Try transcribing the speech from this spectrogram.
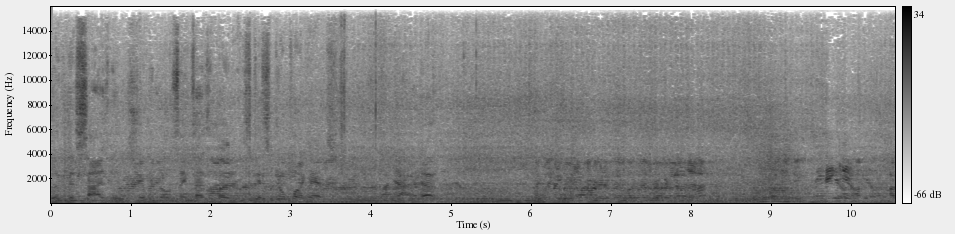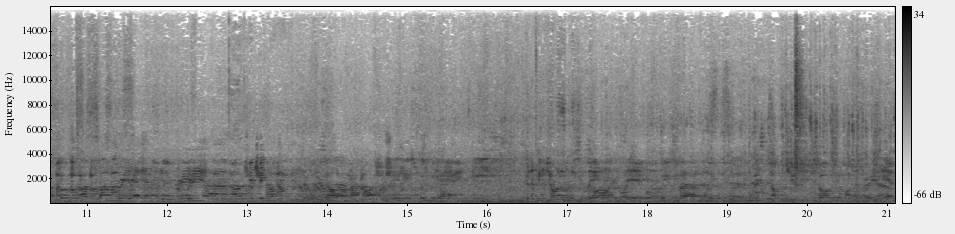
Look at the size of the all the same size as the motor. It's dual point. Yeah, I know. But we've uh, missed an opportunity to talk to him on the here.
